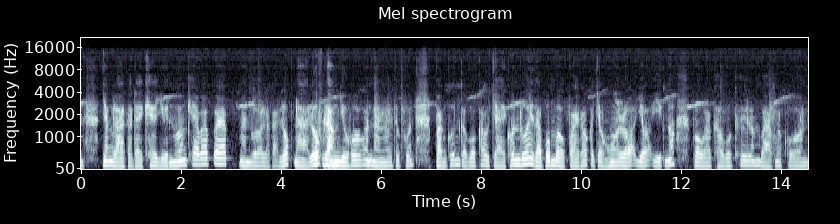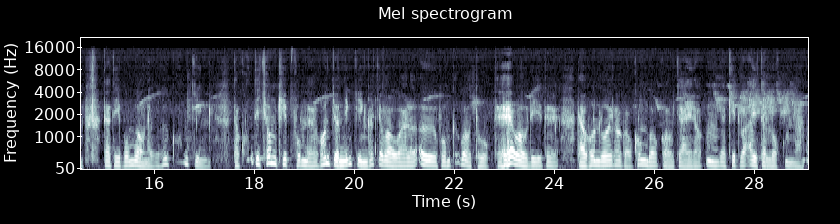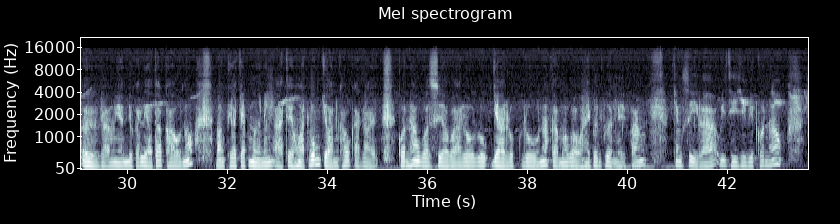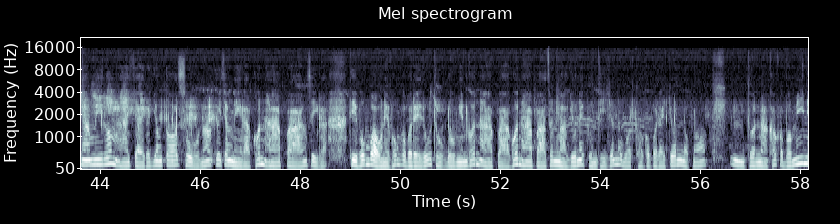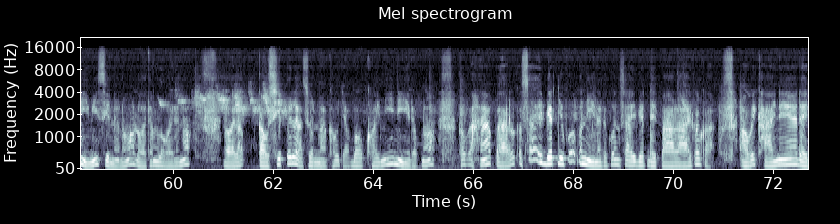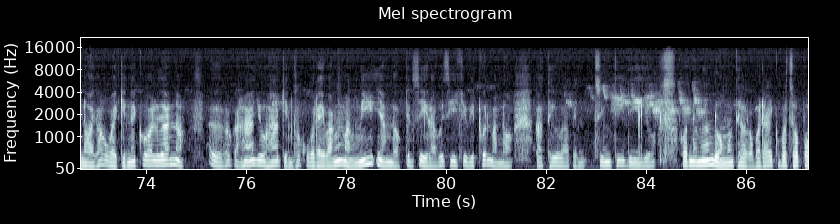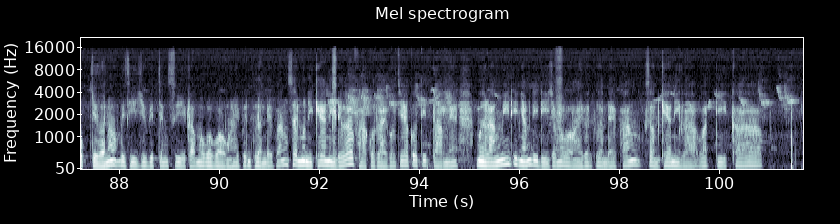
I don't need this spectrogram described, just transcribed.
ยังลายก็ได้แค่ยืนมองแค่ว่าแป๊บมันบ่แล้วก็ลบหน้าลบหลังอยู่เพราะว่านั้นแหละทุกคนบางคนก็บ่เข้าใจคนรวยถ้าผมบอกไปเขาก็จะหัวเราะเยาะอีกเนาะเพราะว่าเขาเคยลำบากมาก่อน แต่ที่ผมบอกน่ะก็คือความจริง แต่คนที่ชมคลิปผมแต่คนจนจริงๆเขาจะบอกว่าแล้วเออ ผมก็เว่าถูกแท้เว่าดีแท้แต่คนรวยเขาก็คงบอกเข้าใจดอกก็คิดว่าไอ้ตลกนะเออก็เอาเงี้ยอยู่กันเหลียวตาเขาเนาะบางเทือจักมือหนึ่งอาจจะหอดวงจรเขาก็ได้คนเฮาบ่เสือว่าโลลุยาลบหลู่เนะก็มาเว้าให้เพื่อนๆได้ฟัง จังสี่ละวิธีชีวิตคนเฮายามมีลมหายใจก็ยังต่อสู้เนาะคือจังนี่ละค้นหาป่าจังสี่ละที่ผมบอกเนี่ยผมก็บ่ได้รู้ถูกดูหมิ่นค้นหาป่าค้นหาป่าส่วนมากอยู่ในพื้นที่ชนบทเขาก็บ่ได้จนหรอกเนาะอืมส่วนมากเขาก็บ่มีหนี้มีสินเนาะร้อยทั้งร้อยนะเนาะร้อยละ เก่าสิบไปละส่วนมากเขาจะบอกคอยมีหนีดอกเนาะเขาก็หาปลาเขาก็ใส่เบ็ดอยู่พวกมันหนีนะแต่คนใส่เบ็ดได้ปลาหลายเขาก็เอาไว้ขายเนี่ยได้หน่อยเขาก็ไว้กินในครัวเรือนเนาะ เออ เขาก็หาอยู่หากินเขาก็บ่ได้หวังหมั่งมีอย่างดอกจังสี่ล่ะวิถีชีวิตคนบ้านนอกก็ถือว่าเป็นสิ่งที่ดีอยู่ คนในเมืองหลวงบางเทือก็บ่ได้ก็ประสบพบเจอเนาะวิถีชีวิตจังสี่ก็มาเว้าๆให้เพื่อนๆได้ฟังซั่นมื้อนี้แค่นี้เด้อฝากกดไลค์กดแชร์กดติดตามแหน่เมื่อหลังมีที่หยังดีๆ จะมาบอกให้เพื่อนๆได้ฟังสั่นแค่นี้ละวัดดีครับ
